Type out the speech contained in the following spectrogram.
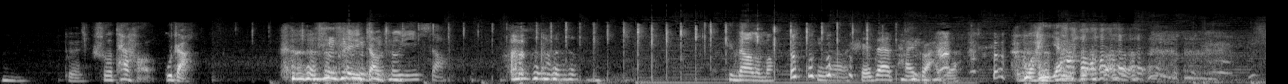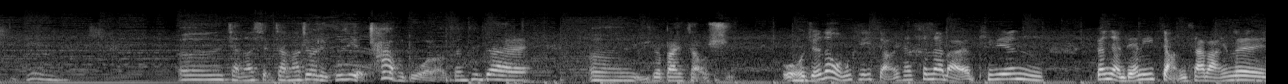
嗯。对，说的太好了，鼓掌，可以掌声音效，听到了吗？听到了，谁在拍爪子？我呀。嗯 嗯，讲到现讲到这里，估计也差不多了。咱现在嗯一个半小时，我我觉得我们可以讲一下，顺带把 TVN。颁奖典礼讲一下吧，因为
